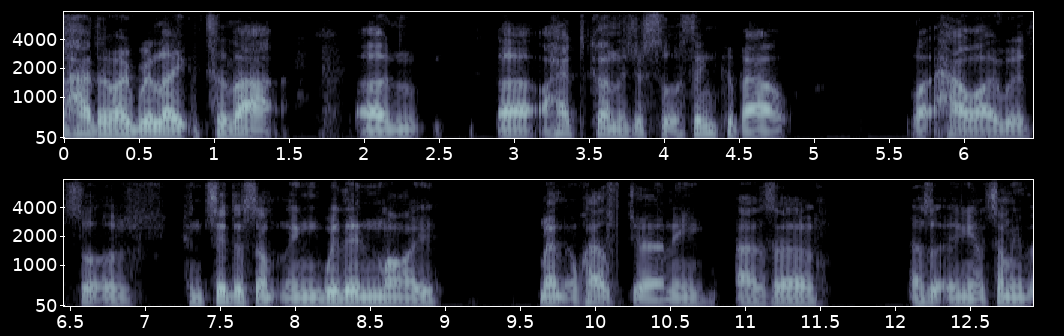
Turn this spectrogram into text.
how do I relate to that? And uh, I had to kind of just sort of think about like how I would sort of consider something within my mental health journey as a as a, you know something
